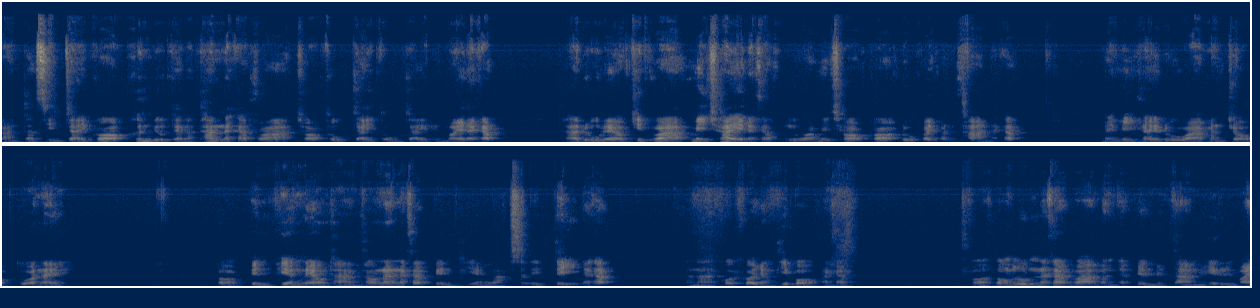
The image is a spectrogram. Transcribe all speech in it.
การตัดสินใจก็ขึ้นอยู่แต่ละท่านนะครับ ว่าชอบถูกใจตรงใจหรือไม่นะครับ ถ้าดูแล้วคิดว่าไม่ใช่นะครับ หรือว่าไม่ชอบก็ดูไปผ่านๆนะครับ ไม่มีใครรู้ว่ามันจะออกตัวไหน ก็เป็นเพียงแนวทางเท่านั้นนะครับ เป็นเพียงหลักสถิตินะครับ อนาคตก็อย่างที่บอกนะครับ ก็ต้องลุ้นนะครับว่ามันจะเป็นไปตามนี้หรือไม่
